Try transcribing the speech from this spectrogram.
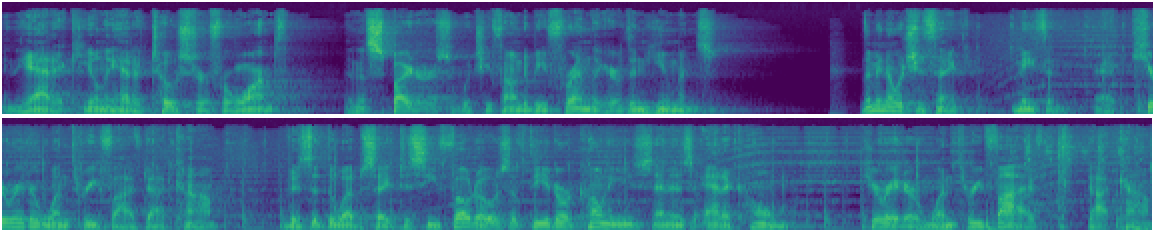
In the attic, he only had a toaster for warmth, and the spiders, which he found to be friendlier than humans. Let me know what you think. Nathan at Curator135.com. Visit the website to see photos of Theodore Coneys and his attic home. Curator135.com.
